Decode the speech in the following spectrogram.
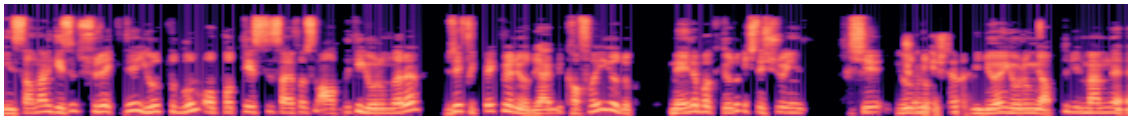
insanlar gezip sürekli YouTube'un o podcast'in sayfasının altındaki yorumlara bize feedback veriyordu. Yani bir kafayı yiyorduk. Maile bakıyorduk işte şu kişi YouTube videoya yorum yaptı bilmem ne.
